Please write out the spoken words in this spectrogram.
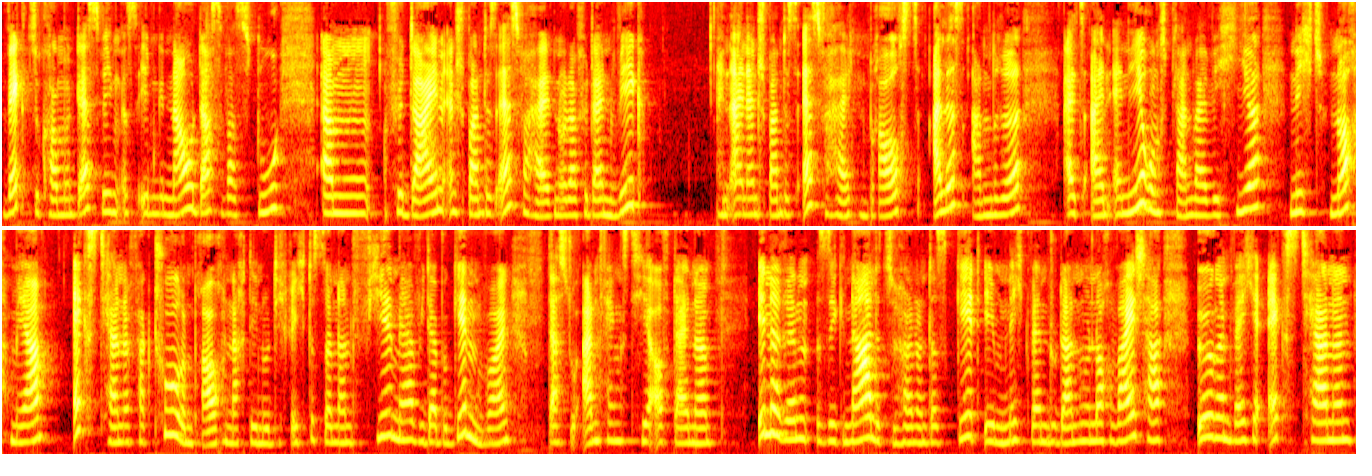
wegzukommen. Und deswegen ist eben genau das, was du ähm, für dein entspanntes Essverhalten oder für deinen Weg in ein entspanntes Essverhalten brauchst, alles andere als ein Ernährungsplan, weil wir hier nicht noch mehr externe Faktoren brauchen, nach denen du dich richtest, sondern vielmehr wieder beginnen wollen, dass du anfängst, hier auf deine inneren Signale zu hören. Und das geht eben nicht, wenn du dann nur noch weiter irgendwelche externen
